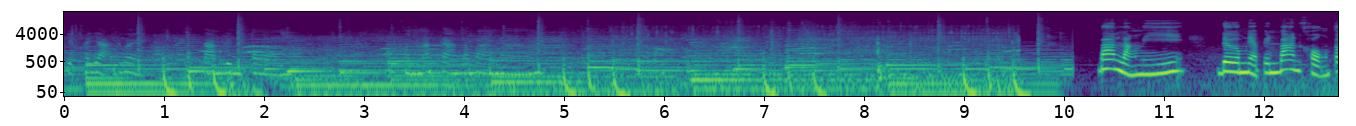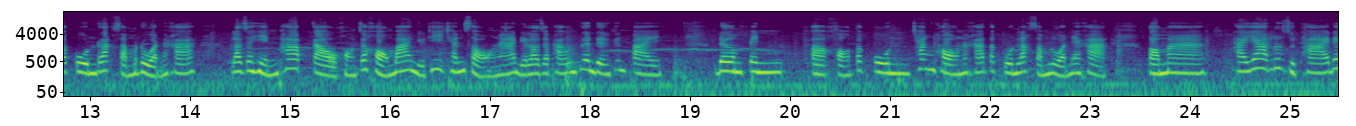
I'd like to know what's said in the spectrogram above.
เก็บขยะด้วย ตามริมคลองสำนักการระบายน้บ้านหลังนี้ เดิมเนี่ยเป็นบ้านของตระกูลรักสำรวจนะคะ เราจะเห็นภาพเก่าของเจ้าของบ้านอยู่ที่ชั้น 2 นะ เดี๋ยวเราจะพาเพื่อนๆเดินขึ้นไป เดิมเป็นอของตระกูลช่างทองนะคะ ตระกูลรักสำรวจเนี่ยค่ะ ต่อมาทายาทรุ่นสุดท้ายได้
